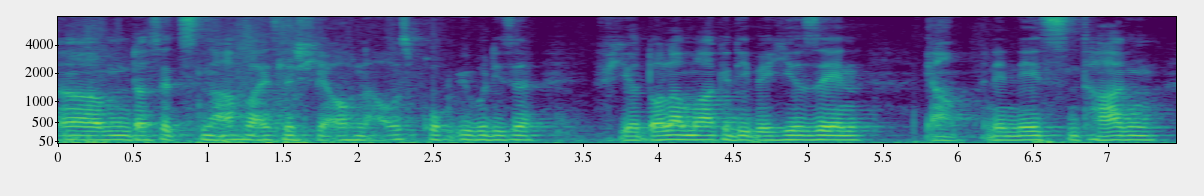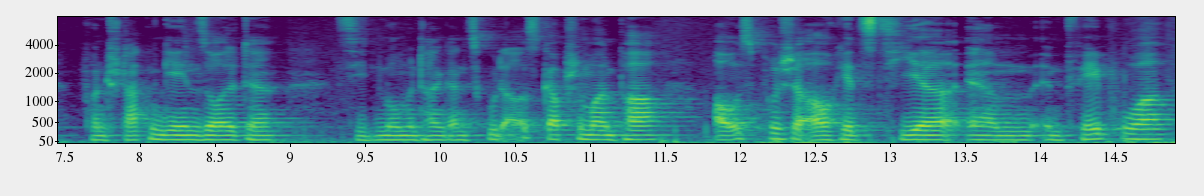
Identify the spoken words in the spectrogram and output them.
Ähm, das jetzt nachweislich hier auch ein Ausbruch über diese 4-Dollar-Marke, die wir hier sehen, ja, in den nächsten Tagen vonstatten gehen sollte. Sieht momentan ganz gut aus. Gab schon mal ein paar Ausbrüche, auch jetzt hier ähm, im Februar.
